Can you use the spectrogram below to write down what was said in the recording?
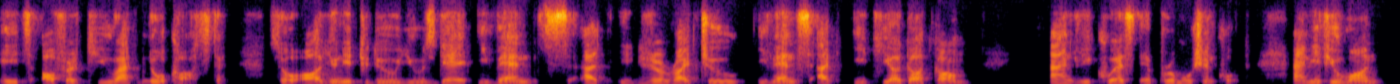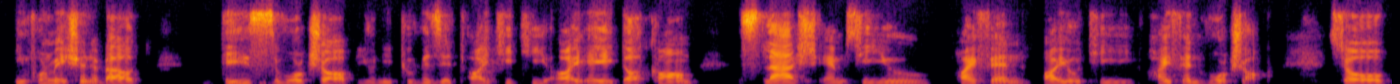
it's offered to you at no cost. So all you need to do, use the events at, you know, write to events at ittia.com and request a promotion code. And if you want information about this workshop, you need to visit ittia.com slash MCU hyphen IoT hyphen workshop. So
